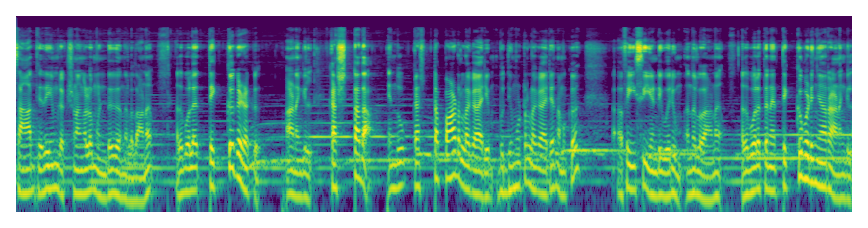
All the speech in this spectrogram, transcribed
സാധ്യതയും ലക്ഷണങ്ങളും ഉണ്ട് എന്നുള്ളതാണ്. അതുപോലെ തെക്ക് കിഴക്ക് ആണെങ്കിൽ കഷ്ടത എന്തോ കഷ്ടപ്പാടുള്ള കാര്യം ബുദ്ധിമുട്ടുള്ള കാര്യം നമുക്ക് ഫേസ് ചെയ്യേണ്ടി വരും എന്നുള്ളതാണ്. അതുപോലെ തന്നെ തെക്ക് പടിഞ്ഞാറാണെങ്കിൽ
